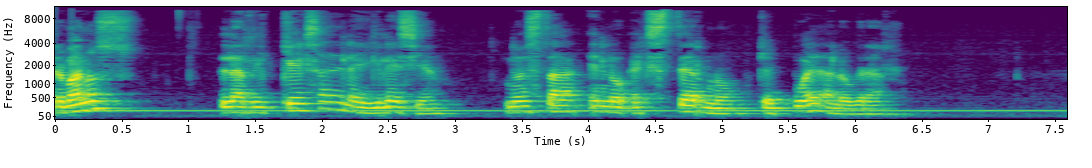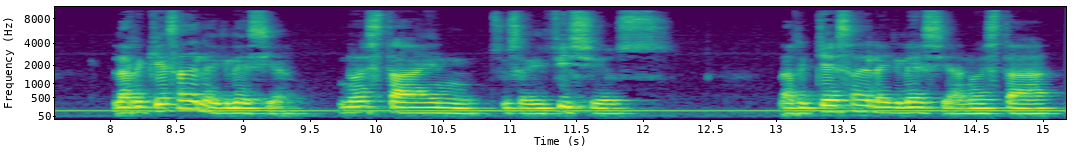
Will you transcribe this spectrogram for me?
Hermanos, la riqueza de la iglesia no está en lo externo que pueda lograr, la riqueza de la iglesia no está en sus edificios, la riqueza de la iglesia no está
